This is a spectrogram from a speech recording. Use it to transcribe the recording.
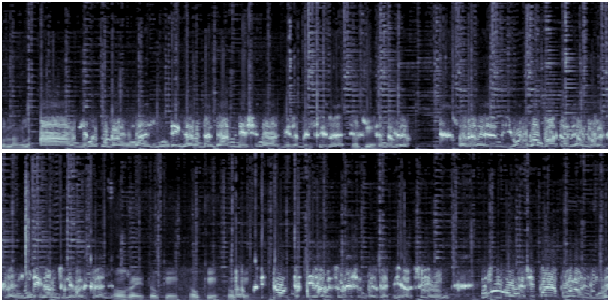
சொல்லாங்களா? அவங்க என்ன சொல்றாங்கன்னா ஹிந்திக்காரன் தான் டாமினேஷன் ஆர்மியில மிலிட்டரியில ஓகே சென்ட்ரல் அதனால யூனிஃபார்ம் பார்த்தாலே அவங்க வெறுக்கிறாங்க ஹிந்திக்காரன் சொல்லி வெறுக்கிறாங்க ஓ right okay okay okay solution நீங்க வந்து சிப்பாயா போகாதீங்க.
